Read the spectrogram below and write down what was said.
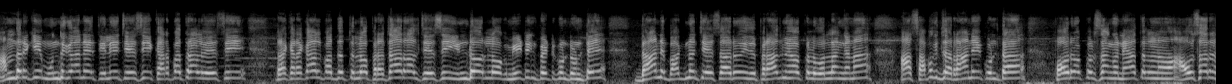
అందరికీ ముందుగానే తెలియచేసి కరపత్రాలు వేసి రకరకాల పద్ధతుల్లో ప్రచారాలు చేసి ఇండోర్లో ఒక మీటింగ్ పెట్టుకుంటుంటే దాన్ని భగ్నం చేశారు. ఇది ప్రాథమిక హక్కుల ఉల్లంఘన. ఆ సభకు రానియకుండా పౌరకుల సంఘం నేతలను అవసరం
